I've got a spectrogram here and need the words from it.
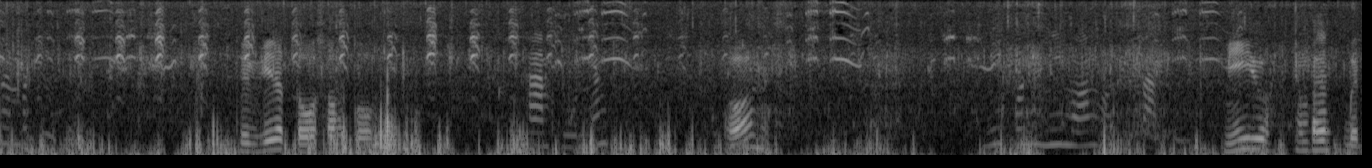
มันมาถึง เป็นพี่ละโตสองโต ทานปูนยัง อ๋อ มีคนมีมองของที่ปากปูน มี อยู่ยังไม่ทันเบิด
